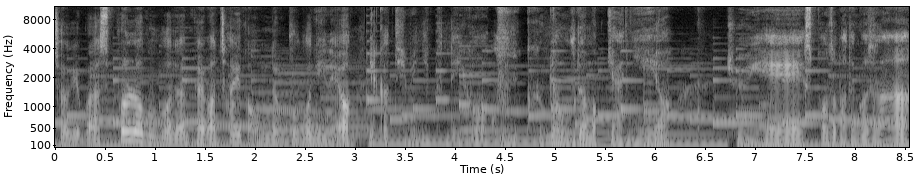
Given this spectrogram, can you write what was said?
저기 뭐야 스포일러 부분은 별반 차이가 없는 부분이네요. 그러니까 티비님 근데 이거 구, 금연 우려먹기 아니에요? 조용히 해 스폰서 받은 거잖아.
